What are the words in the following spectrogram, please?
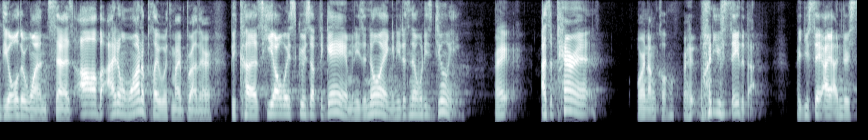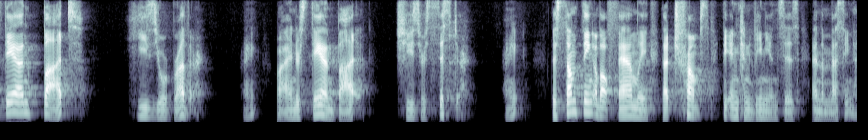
the older one says, Oh, but I don't want to play with my brother because he always screws up the game and he's annoying and he doesn't know what he's doing, right? As a parent or an uncle, right, what do you say to that? You say, I understand, but he's your brother, right? Or I understand, but she's your sister, right? There's something about family that trumps the inconveniences and the messiness.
